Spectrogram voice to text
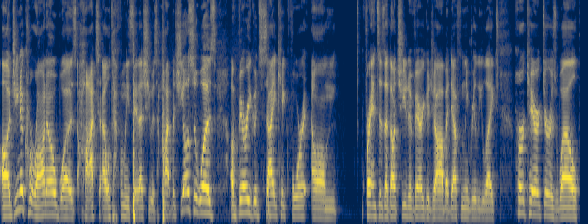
Uh, Gina Carano was hot. I will definitely say that she was hot, but she also was a very good sidekick for um, Francis. I thought she did a very good job. I definitely really liked her character as well,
